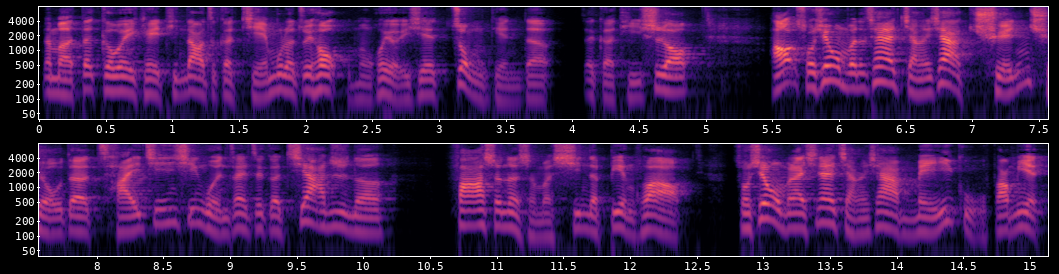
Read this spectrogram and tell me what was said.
那么的各位可以听到这个节目的最后，我们会有一些重点的这个提示哦。好，首先我们现在讲一下全球的财经新闻，在这个假日呢发生了什么新的变化哦。首先，我们来现在讲一下美股方面，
